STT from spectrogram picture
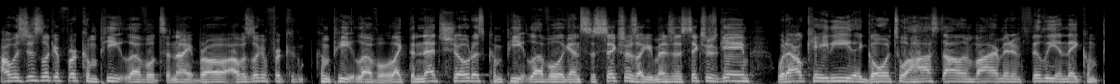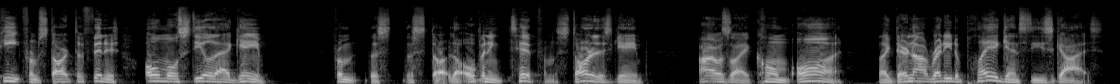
I was just looking for compete level tonight, bro. I was looking for com- compete level. Like the Nets showed us compete level against the Sixers. Like you mentioned, the Sixers game without KD, they go into a hostile environment in Philly and they compete from start to finish, almost steal that game from the the start, the opening tip from the start of this game. I was like, come on, like they're not ready to play against these guys.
